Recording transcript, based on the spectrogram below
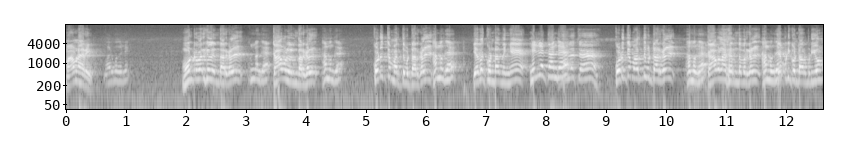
மாமனாரே. மருமகனே. மூன்றவர்கள் இருந்தார்கள். உண்மைங்க காவல் இருந்தார்கள். ஆமாங்க. கொடுக்க மறுத்து விட்டார்கள். ஆமாங்க. எதை கொண்டாந்தீங்க? நெல்லை தாங்க? இல்லத்தேன், கொடுக்க மறுத்து விட்டார்கள். ஆமாங்க. காவலாக இருந்தவர்கள் ஆமாங்க. எப்படி கொண்டாட முடியும்?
